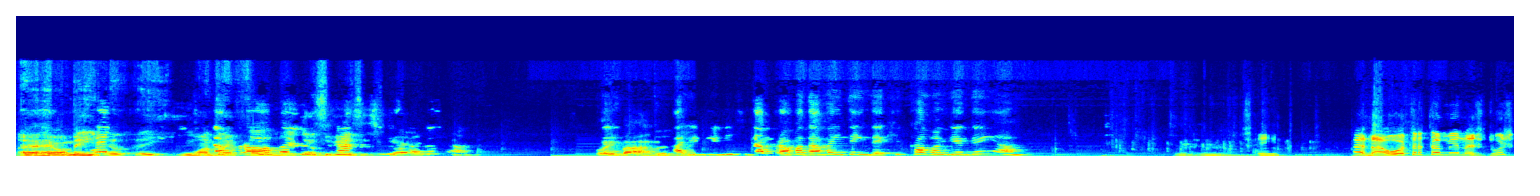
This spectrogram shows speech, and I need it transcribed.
É, realmente. eu- E o André falou muitas vezes pra. Oi, Bárbara. Ali no início da prova dava a entender que o Calango ia ganhar. Uhum. Sim. É, na outra também, nas duas.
